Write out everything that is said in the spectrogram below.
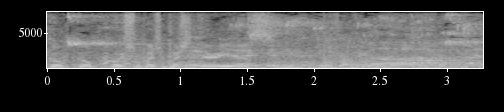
go. go. Push, push, push. There he is. There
